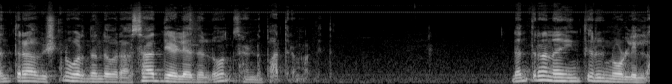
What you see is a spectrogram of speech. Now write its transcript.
ನಂತರ ವಿಷ್ಣುವರ್ಧನ್ ಅವರ ಅಸಾಧ್ಯ ಎಳೆಯದಲ್ಲೂ ಒಂದು ಸಣ್ಣ ಪಾತ್ರ ಮಾಡಿದ್ದು. ನಂತರ ನಾನು ಹಿಂತಿರುಗಿ ನೋಡಲಿಲ್ಲ.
